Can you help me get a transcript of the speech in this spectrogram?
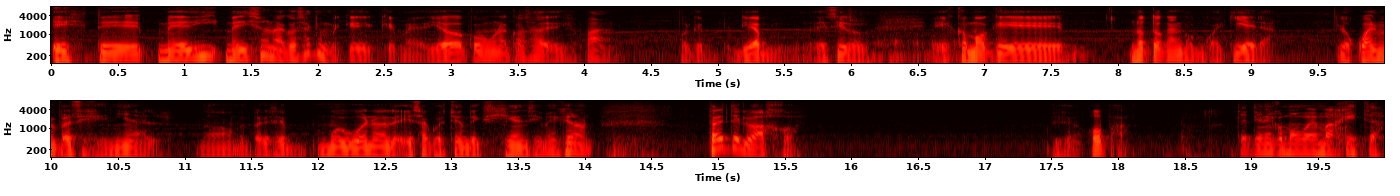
este, me, di- me dice una cosa que me, que, que me dio como una cosa de, dije, "Pa", porque, digamos, es decir, es como que no tocan con cualquiera, lo cual me parece genial, ¿no? Me parece muy bueno esa cuestión de exigencia. Y me dijeron, tráete el bajo. Dije, opa. Te tiene como buen bajista.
